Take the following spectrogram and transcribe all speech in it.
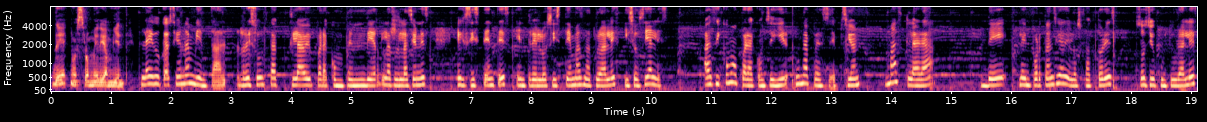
de nuestro medio ambiente. La educación ambiental resulta clave para comprender las relaciones existentes entre los sistemas naturales y sociales, así como para conseguir una percepción más clara de la importancia de los factores socioculturales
